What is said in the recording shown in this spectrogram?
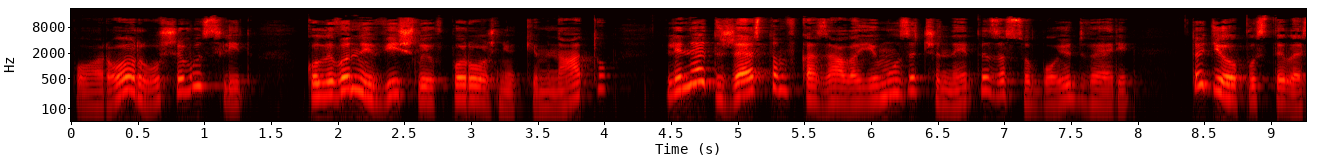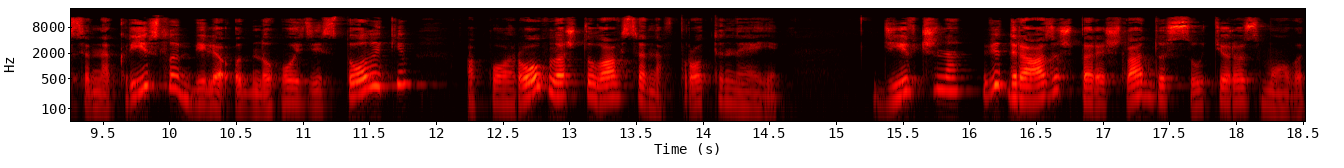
Пуаро рушив у слід. Коли вони ввійшли в порожню кімнату, Лінет жестом вказала йому зачинити за собою двері. Тоді опустилася на крісло біля одного зі столиків, а Пуаро влаштувався навпроти неї. Дівчина відразу ж перейшла до суті розмови.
